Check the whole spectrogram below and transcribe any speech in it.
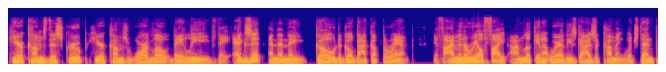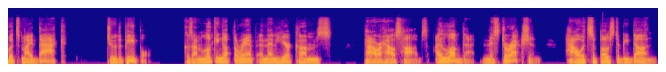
here comes this group, here comes Wardlow. They leave, they exit, and then they go to go back up the ramp. If I'm in a real fight, I'm looking at where these guys are coming, which then puts my back to the people because I'm looking up the ramp, and then here comes Powerhouse Hobbs. I love that misdirection, how it's supposed to be done.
